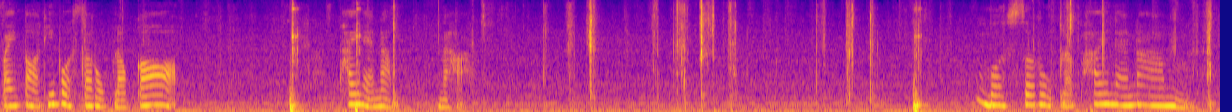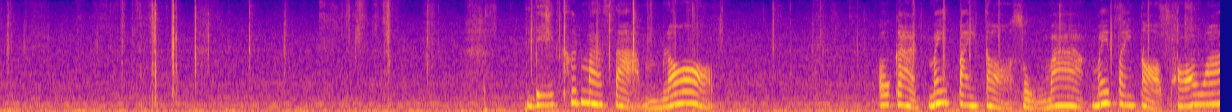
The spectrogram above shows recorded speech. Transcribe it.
ไปต่อที่บทสรุปแล้วก็ไพ่แนะนำนะคะบทสรุปและไพ่แนะนำ เดทขึ้นมาสามรอบ โอกาสไม่ไปต่อสูงมาก ไม่ไปต่อเพราะว่า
